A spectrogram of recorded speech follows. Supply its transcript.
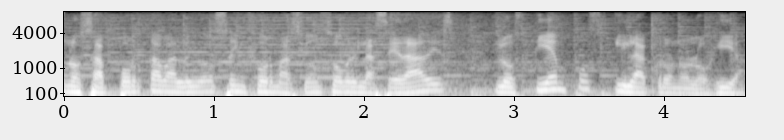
nos aporta valiosa información sobre las edades, los tiempos y la cronología.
